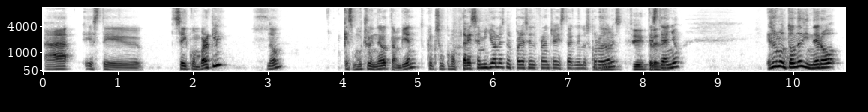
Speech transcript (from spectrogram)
a este Saquon Barkley, ¿no? Que es mucho dinero también, creo que son como 13 millones, me parece, el franchise tag de los corredores de este año. Es un montón de dinero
